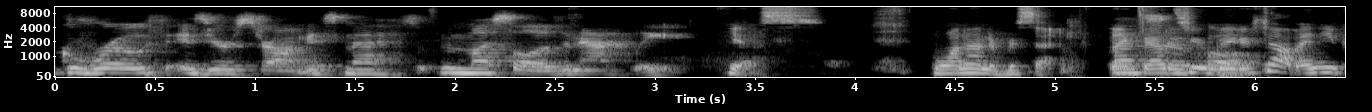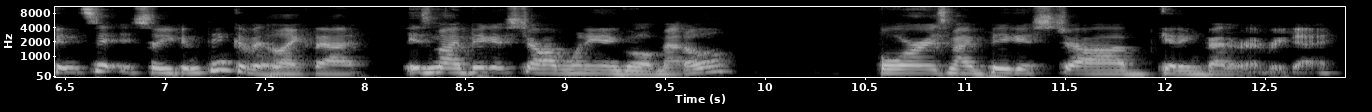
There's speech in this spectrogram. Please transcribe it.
growth is your strongest muscle as an athlete. Yes. 100%. Like that's, that's so your cool. biggest job. And you can say, so you can think of it like that. Is my biggest job winning a gold medal or is my biggest job getting better every day?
